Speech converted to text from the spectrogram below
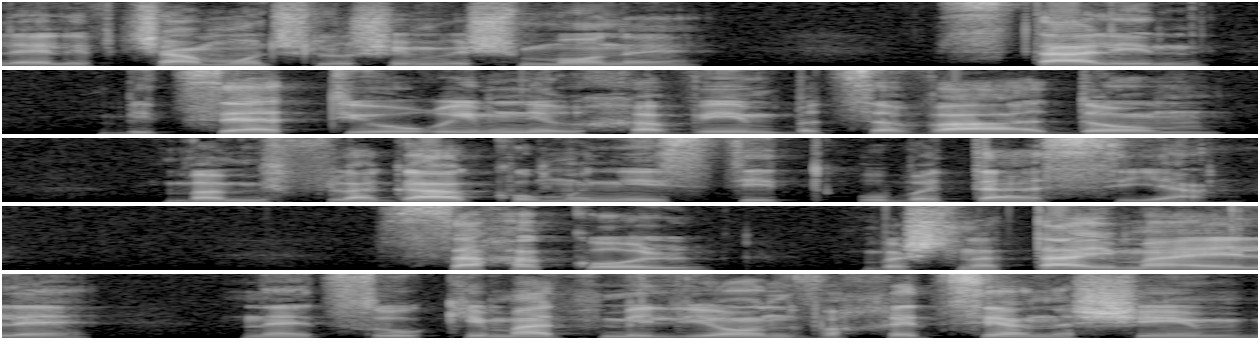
ל-1938 סטלין ביצע תיאורים נרחבים בצבא האדום, במפלגה הקומוניסטית ובתעשייה. סך הכל, בשנתיים האלה נעצרו כמעט מיליון וחצי אנשים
